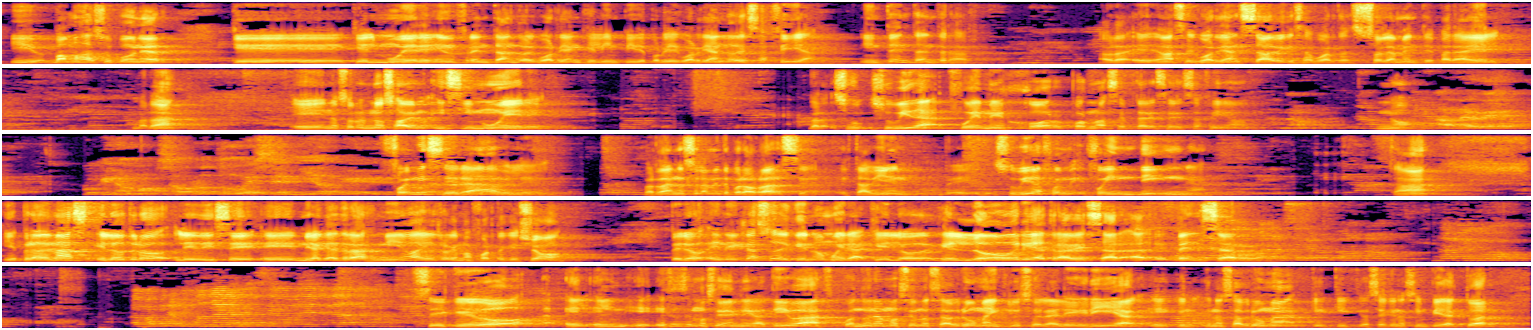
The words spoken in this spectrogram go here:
Y vamos a suponer que, que él muere enfrentando al guardián que le impide, porque el guardián lo desafía, intenta entrar. Ahora, eh, Además, el guardián sabe que esa puerta es solamente para él. ¿verdad? Eh, nosotros no sabemos, y si muere. ¿Su, su vida fue mejor por no aceptar ese desafío? No, No. al revés, porque no se ahorró todo ese miedo que... Fue miserable, ¿verdad? No solamente por ahorrarse, está bien, eh, su vida fue, fue indigna. ¿tá? Y, pero además el otro le dice, eh, mirá que atrás mío hay otro que es más fuerte que yo. Pero en el caso de que no muera, que, lo, que logre atravesar, a- vencerlo. A ver si la verdad o no. No arregló. Capaz que era mentira. Se quedó, el- el- esas emociones negativas, cuando una emoción nos abruma, incluso la alegría eh, que, que nos abruma, que, que- o sea, que nos impide actuar,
